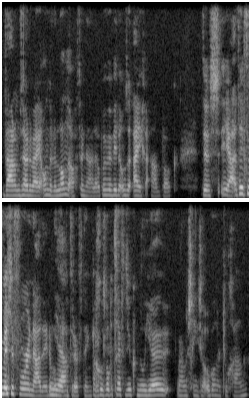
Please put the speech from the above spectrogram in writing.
waarom zouden wij andere landen achterna lopen? We willen onze eigen aanpak. Dus ja, het heeft een beetje voor- en nadelen wat Ja. dat betreft, denk Maar ik. goed, wat betreft natuurlijk milieu, waar we misschien zo ook wel naartoe gaan.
